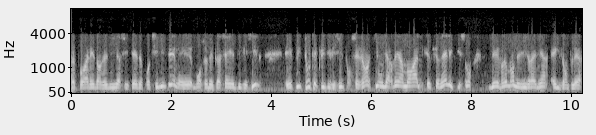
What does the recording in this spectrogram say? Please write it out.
euh, pour aller dans une université de proximité, mais bon, se déplacer est difficile. Et puis tout est plus difficile pour ces gens qui ont gardé un moral exceptionnel et qui sont des, vraiment des Israéliens exemplaires.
